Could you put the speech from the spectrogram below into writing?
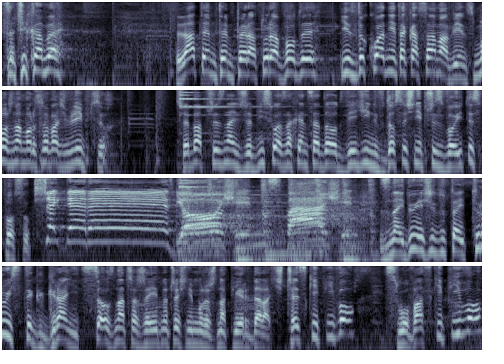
Co ciekawe, latem temperatura wody jest dokładnie taka sama, więc można morsować w lipcu. Trzeba przyznać, że Wisła zachęca do odwiedzin w dosyć nieprzyzwoity sposób. Shake that ass! Yosin, spasin. Znajduje się tutaj trójstyk granic, co oznacza, że jednocześnie możesz napierdalać czeskie piwo, słowackie piwo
